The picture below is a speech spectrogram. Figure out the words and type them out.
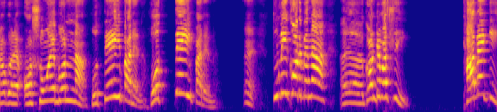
নগরে অসময়ে বন্যা, হতেই পারে না, হতেই পারে না। হ্যাঁ তুমি করবে না কন্ট্রোভার্সি খাবে কি?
